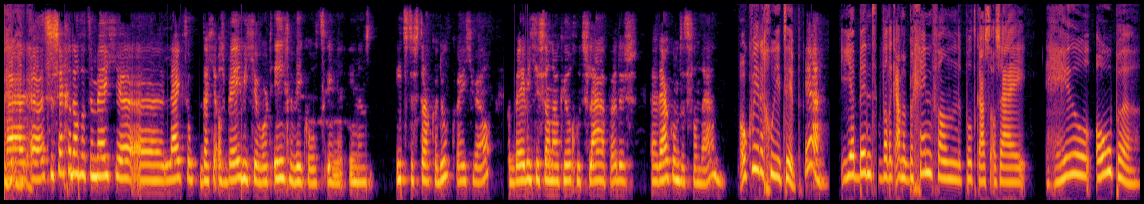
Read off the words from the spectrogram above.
Maar uh, ze zeggen dat het een beetje uh, lijkt op dat je als babytje wordt ingewikkeld in, in een iets te strakke doek, weet je wel. Babytjes dan ook heel goed slapen, dus uh, daar komt het vandaan. Ook weer een goede tip. Ja. Jij bent, wat ik aan het begin van de podcast al zei, heel open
